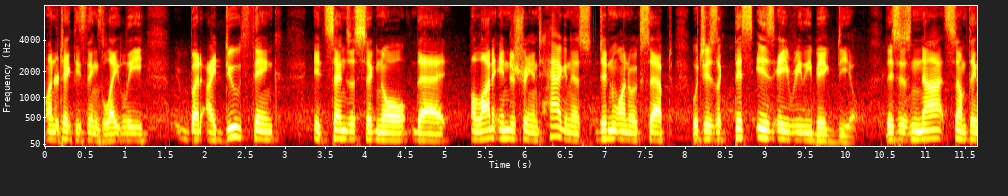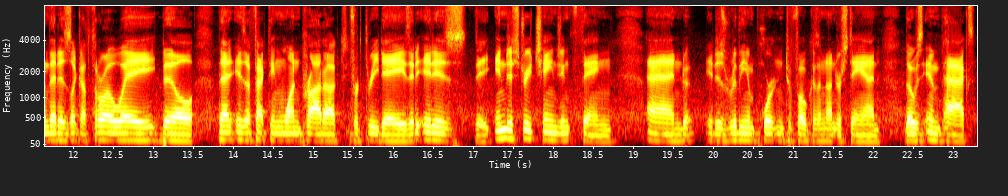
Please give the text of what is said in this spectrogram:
undertake these things lightly. But I do think it sends a signal that a lot of industry antagonists didn't want to accept, which is like this is a really big deal. This is not something that is like a throwaway bill that is affecting one product for three days. It, it is the industry changing thing, and it is really important to focus and understand those impacts,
